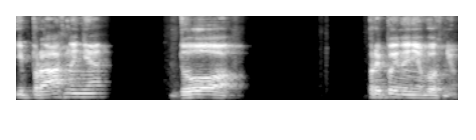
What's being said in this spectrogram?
і прагнення до припинення вогню.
